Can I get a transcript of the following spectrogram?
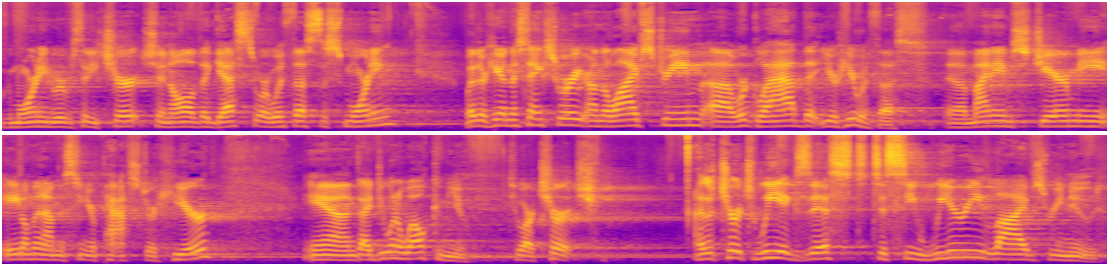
Well, good morning, River City Church, and all the guests who are with us this morning. Whether here in the sanctuary or on the live stream, uh, we're glad that you're here with us. Uh, my name's Jeremy Edelman. I'm the senior pastor here, and I do want to welcome you to our church. As a church, we exist to see weary lives renewed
